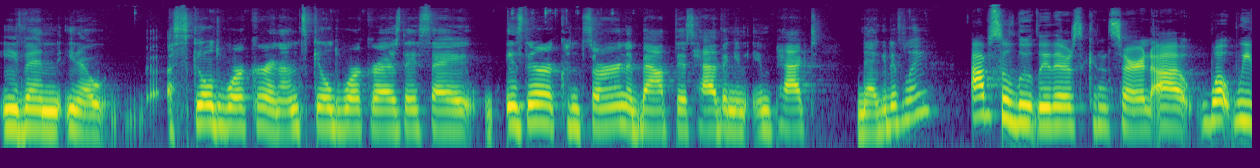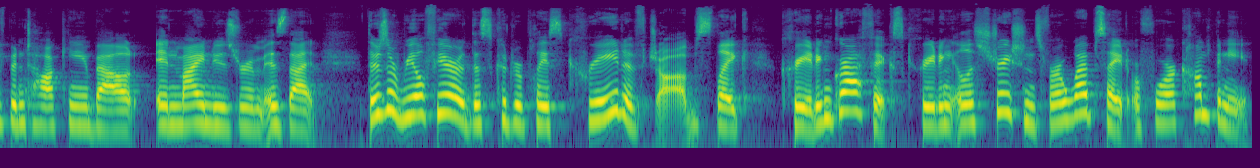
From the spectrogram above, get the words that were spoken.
even, you know, a skilled worker, an unskilled worker, as they say? Is there a concern about this having an impact negatively? Absolutely, there's a concern. Uh, what we've been talking about in my newsroom is that there's a real fear this could replace creative jobs like creating graphics, creating illustrations for a website or for a company,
